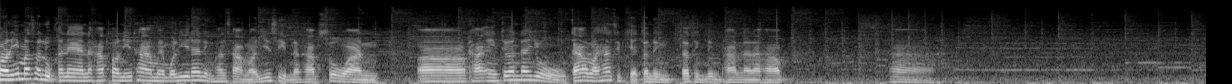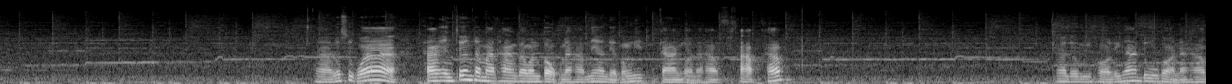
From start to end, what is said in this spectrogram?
ตอนนี้มาสรุปคะแนนนะครับ ตอนนี้ทาง Memory ได้ 1,320 นะครับ ส่วนอ่าทาง Angel ได้อยู่ 957จะถึงจะถึง 1,000 แล้วนะครับอ่าอ่ารู้สึกว่าทาง Angel จะมาทางตะวันตกนะครับเนี่ยเดี๋ยวต้องรีบจัดการก่อนนะครับสับครับ เดี๋ยวมีขออนุญาตดูก่อนนะครับ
